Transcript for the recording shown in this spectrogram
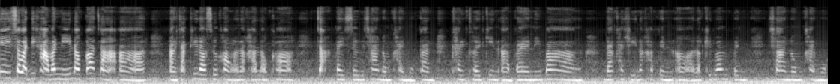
นี่สวัสดีค่ะวันนี้เราก็จะอ่าหลังจากที่เราซื้อของแล้วนะคะ เราก็จะไปซื้อชานมไข่มุกกัน ใครเคยกินอ่าแบรนด์นี้บ้างดาคาชินะคะเป็นเออเราคิดว่ามันเป็นชานมไข่มุก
